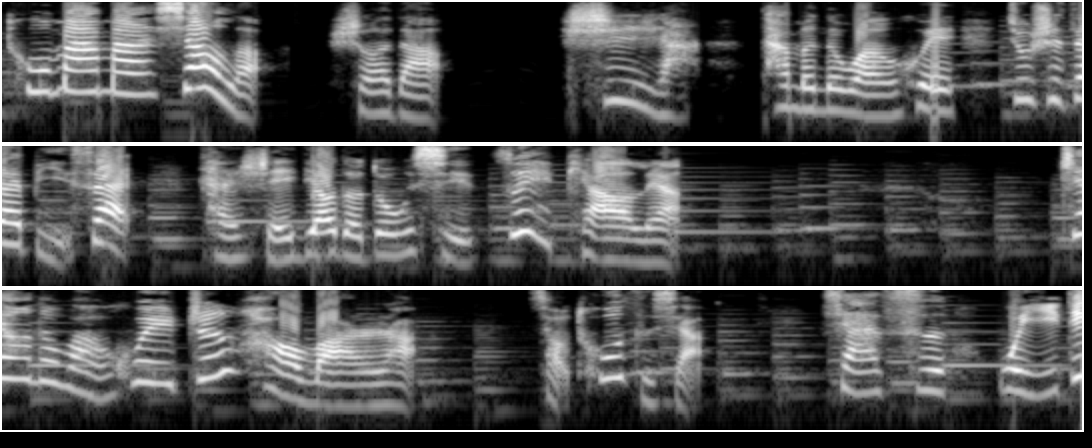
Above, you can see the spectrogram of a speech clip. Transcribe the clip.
兔妈妈笑了，说道：“是啊，他们的晚会就是在比赛，看谁雕的东西最漂亮。这样的晚会真好玩啊！”小兔子想：“下次我一定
